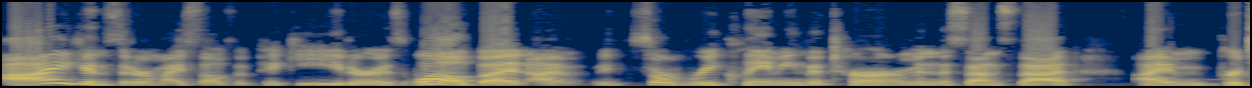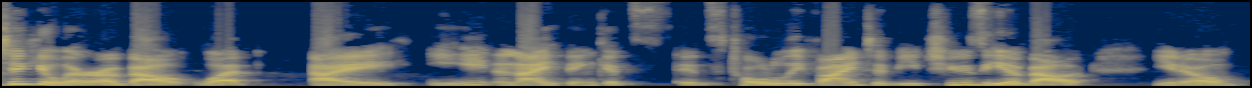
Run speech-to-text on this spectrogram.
I consider myself a picky eater as well, but I'm sort of reclaiming the term in the sense that I'm particular about what I eat, and I think it's it's totally fine to be choosy about you know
